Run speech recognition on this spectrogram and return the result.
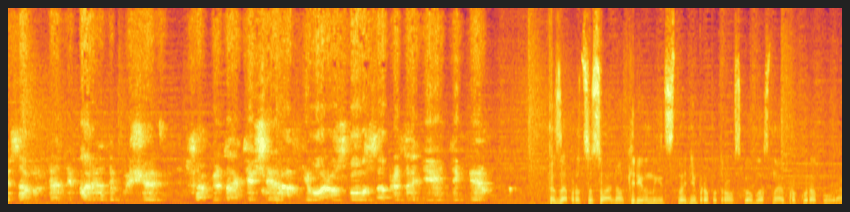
если соблюдайте порядок вещей, соблюдайте все рамки воровского, соблюдайте этикет. За процесуального керівництва Дніпропетровської обласної прокуратури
